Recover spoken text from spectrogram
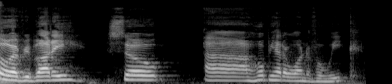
Hello, everybody. So, uh, I hope you had a wonderful week.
